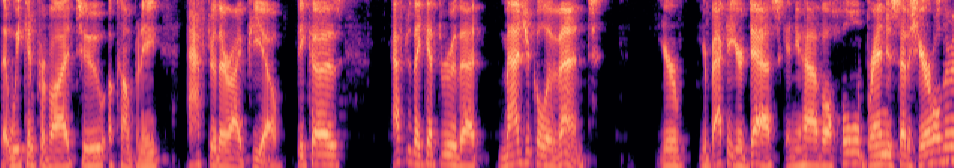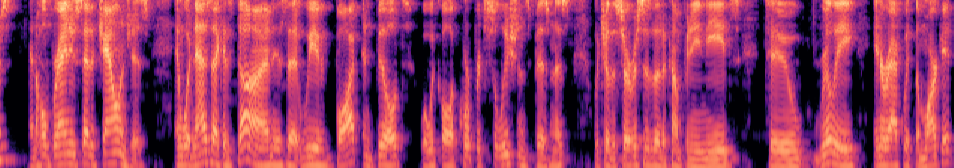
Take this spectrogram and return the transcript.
that we can provide to a company after their IPO? Because after they get through that magical event, you're you're back at your desk and you have a whole brand new set of shareholders and a whole brand new set of challenges. And what NASDAQ has done is that we've bought and built what we call a corporate solutions business, which are the services that a company needs to really interact with the market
